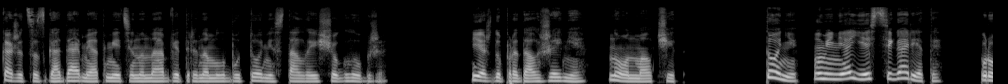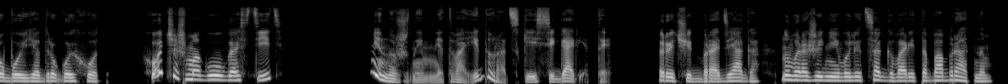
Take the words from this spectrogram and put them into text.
Кажется, с годами отметина на обветренном лбу Тони стала еще глубже. Я жду продолжения, но он молчит. «Тони, у меня есть сигареты». Пробую я другой ход. «Хочешь, могу угостить?» «Не нужны мне твои дурацкие сигареты», — рычит бродяга, но выражение его лица говорит об обратном.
